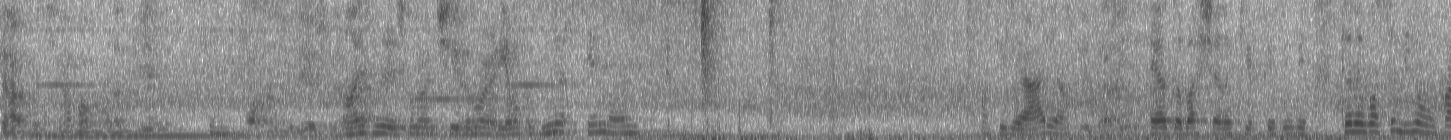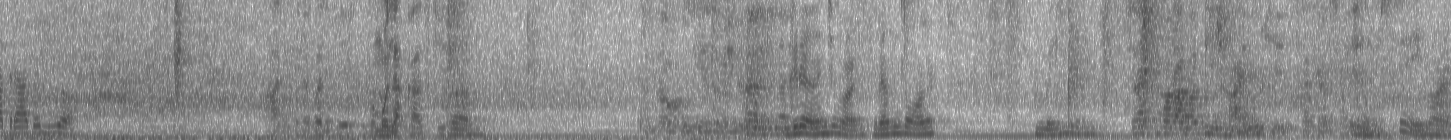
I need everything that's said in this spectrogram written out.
Que é uma cozinha, o balcão da pia. Sim. Olha os azulejos. Né? Olha os azulejos como é antiga, amor. E é uma cozinha enorme. Aqui de área, ó. É, eu tô abaixando aqui, porque tem, tem um negócio ali, ó, um quadrado ali, ó. Ah, vamos ver. Vamos olhar a casa aqui. Vamos. Então a cozinha também grande, né? Grande, amor. Grandona. Bem grande. Será que morava quem mais aqui? Será que era só ele? Não sei, amor.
